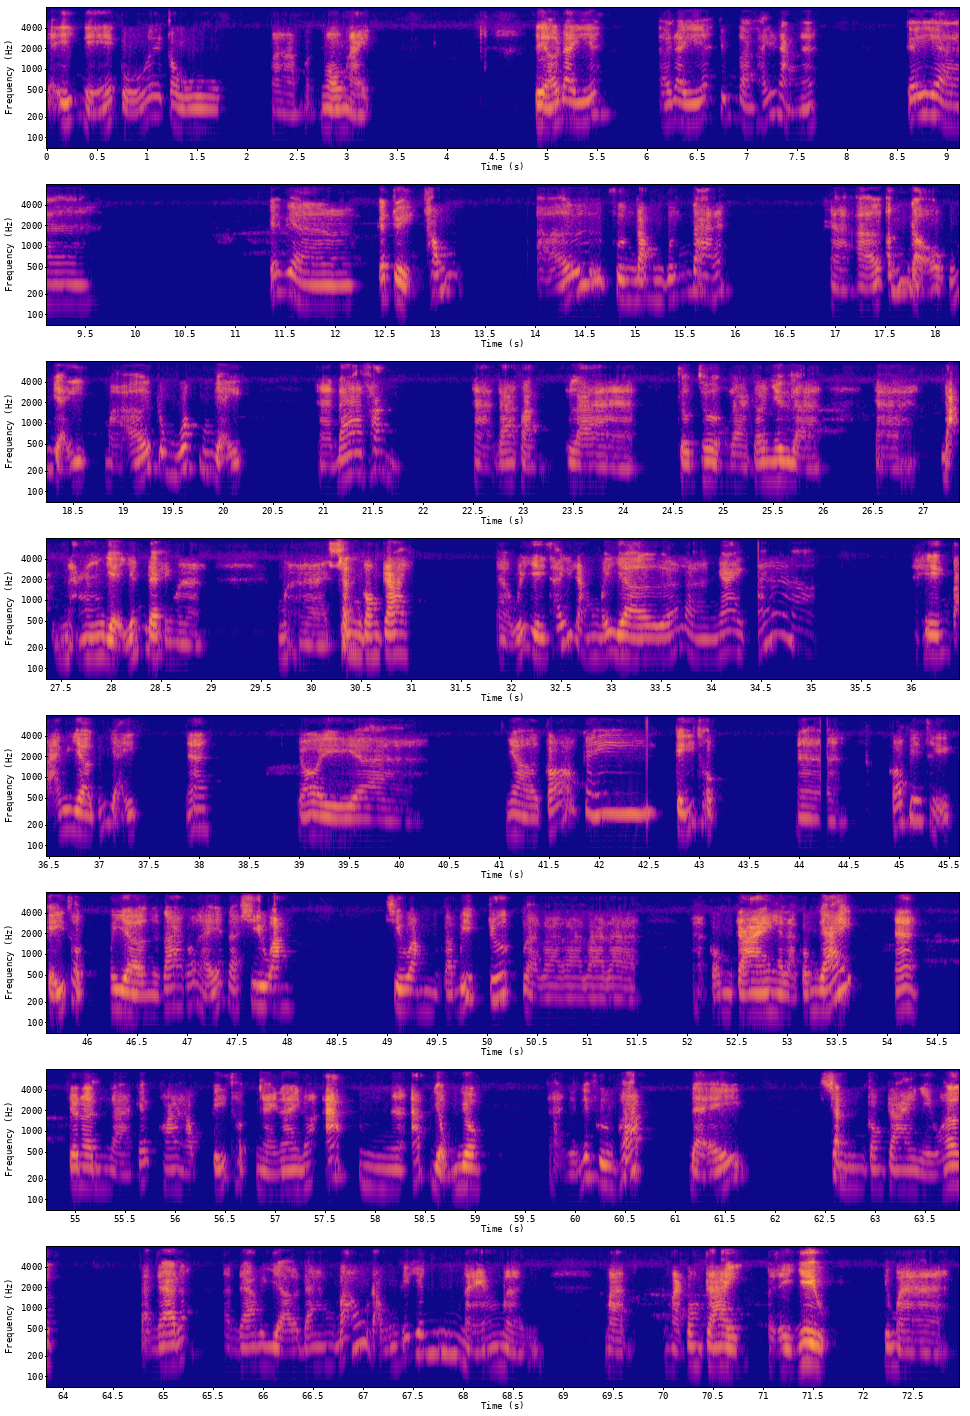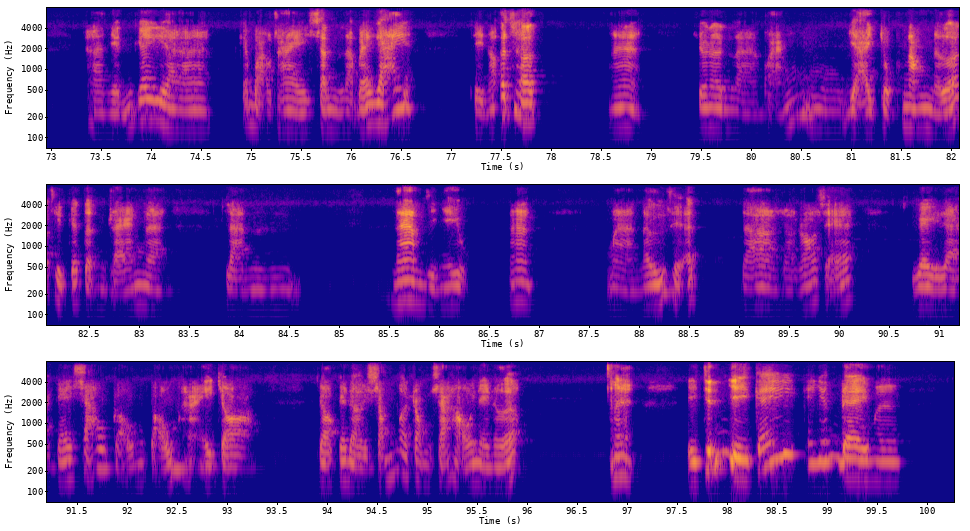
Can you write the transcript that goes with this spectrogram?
cái ý nghĩa của cái câu mà Phật ngôn này. Thì ở đây ở đây chúng ta thấy rằng cái à, cái cái cái truyền thống ở phương đông của chúng ta đó à, ở Ấn Độ cũng vậy mà ở Trung Quốc cũng vậy. À, đa phần à, đa phần là thường thường là coi như là à, đặt nặng về vấn đề mà mà sinh con trai. À, quý vị thấy rằng bây giờ là ngay cả hiện tại bây giờ cũng vậy nha. Rồi à, nhờ có cái kỹ thuật à, có cái thị, kỹ thuật bây giờ người ta có thể là siêu âm siêu âm người ta biết trước là là là là, là, là con trai hay là con gái ha cho nên là cái khoa học kỹ thuật ngày nay nó áp áp dụng vô à, những cái phương pháp để sanh con trai nhiều hơn. Thành ra đó thành ra bây giờ đang báo động cái vấn nạn mà mà mà con trai thì nhiều. Nhưng mà à, những cái à, cái bào thai sanh là bé gái thì nó ít hơn à, cho nên là khoảng vài chục năm nữa thì cái tình trạng là là nam thì nhiều ha, mà nữ thì ít. Đó, là nó sẽ gây ra cái xáo trộn tổn hại cho cho cái đời sống ở trong xã hội này nữa ha. thì chính vì cái cái vấn đề mà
